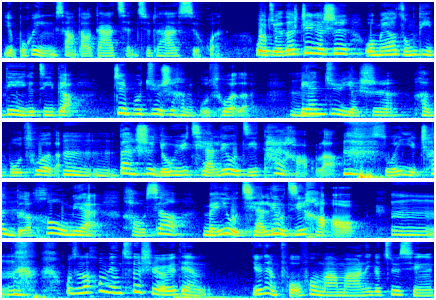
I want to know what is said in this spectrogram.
也不会影响到大家前期对他的喜欢。我觉得这个是我们要总体定一个基调，这部剧是很不错的，编剧也是很不错的。嗯嗯。但是由于前六集太好了，所以衬得后面好像没有前六集好。嗯，我觉得后面确实有一点。有点婆婆妈妈那个剧情，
